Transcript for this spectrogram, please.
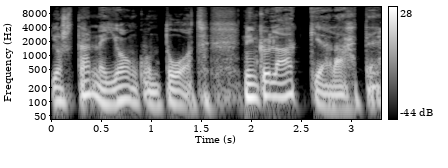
jos tänne jonkun tuot, niin kyllä äkkiä lähtee.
